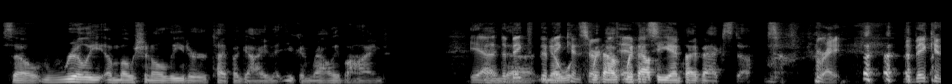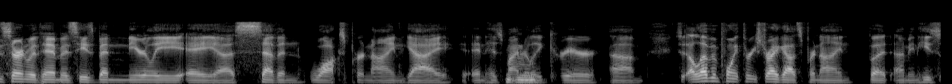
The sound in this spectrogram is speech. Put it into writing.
So really emotional leader type of guy that you can rally behind. Yeah, and, the big uh, the big know, concern without with without is, the anti-vax stuff. right. The big concern with him is he's been nearly a uh, seven walks per nine guy in his minor Mhm. league career. Um, so 11.3 strikeouts per nine, but I mean he's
